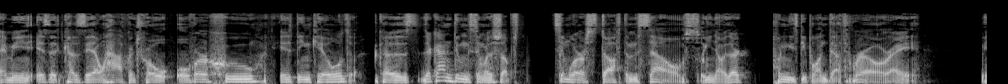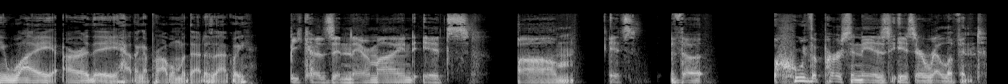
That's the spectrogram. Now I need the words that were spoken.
I mean, is it because they don't have control over who is being killed? Because they're kind of doing similar stuff, similar stuff themselves. You know, they're putting these people on death row, right? I mean, why are they having a problem with that exactly? Because in their mind, it's um, it's the who the person is is irrelevant.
